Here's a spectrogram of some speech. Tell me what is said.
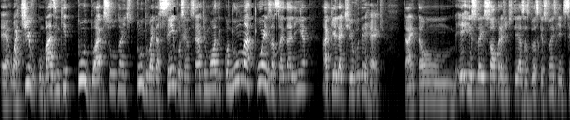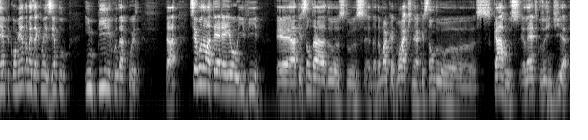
é, o ativo com base em que tudo, absolutamente tudo, vai dar 100% certo, de modo que quando uma coisa sai da linha, aquele ativo derrete. Tá? Então, isso daí só para a gente ter essas duas questões que a gente sempre comenta, mas aqui um exemplo empírico da coisa. Tá? Segunda matéria, eu vi é, a questão da, dos, dos, é, da Market Watch, né, a questão dos carros elétricos hoje em dia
